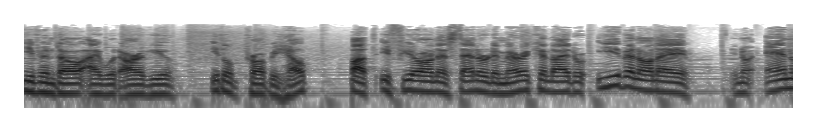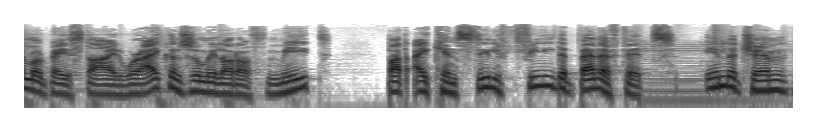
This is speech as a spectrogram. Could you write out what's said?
even though I would argue it'll probably help. But if you're on a standard American diet or even on a you know animal-based diet where I consume a lot of meat, but I can still feel the benefits in the gym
